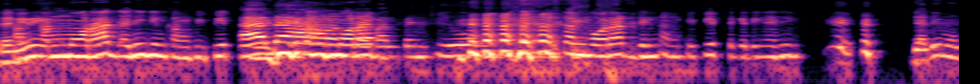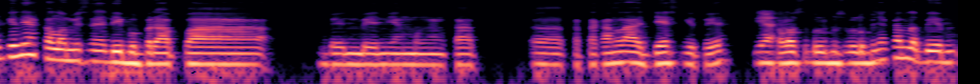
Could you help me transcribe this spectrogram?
dan Kang, ini Kang Morad anjing jeung Kang Pipit. ada Kang pensiun Kang Morad jeung Kang Pipit anjing. jadi mungkin ya kalau misalnya di beberapa band-band yang mengangkat eh, katakanlah jazz gitu ya Iya. kalau sebelum-sebelumnya kan lebih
